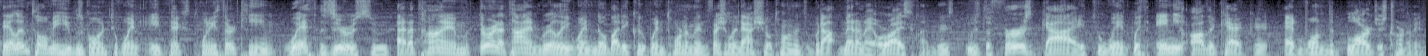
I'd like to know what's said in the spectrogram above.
Salem told me he was going to win Apex 2013 with Zero Suit at a time, during a time really, when nobody could win tournaments, especially national tournaments, without Meta Knight or Ice Climbers. He was the first guy to win with any other character and won the largest tournament.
